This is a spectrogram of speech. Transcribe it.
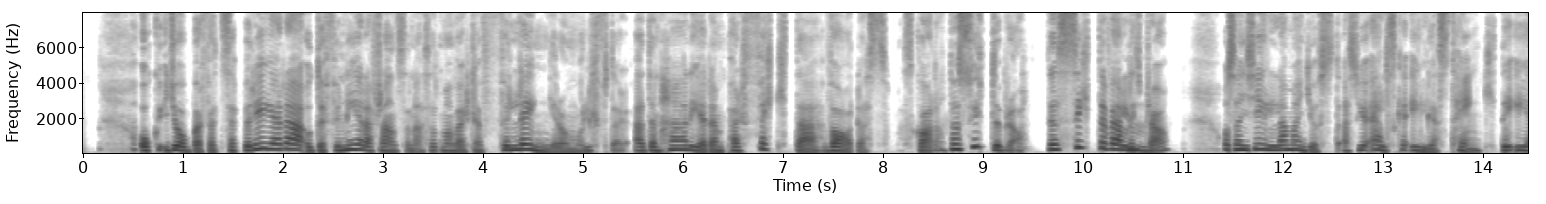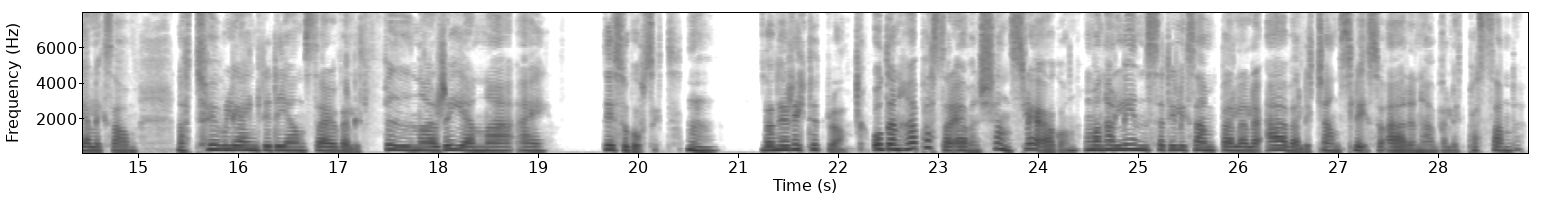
och jobbar för att separera och definiera fransarna så att man verkligen förlänger dem och lyfter. Den här är den perfekta vardagsmascaran. Den sitter bra. Den sitter väldigt mm. bra. Och sen gillar man just, alltså jag älskar Iljas tänk. Det är liksom naturliga ingredienser, väldigt fina, rena. Nej, det är så gosigt. Mm. Den är riktigt bra. Och den här passar även känsliga ögon. Om man har linser till exempel eller är väldigt känslig så är den här väldigt passande.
